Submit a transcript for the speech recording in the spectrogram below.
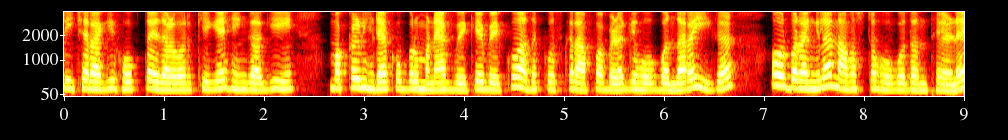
ಟೀಚರಾಗಿ ಹೋಗ್ತಾ ಇದ್ದಾಳೆ ವರ್ಕಿಗೆ. ಹೀಗಾಗಿ ಮಕ್ಕಳನ್ನ ಹಿಡಿಯೋಕೆ ಒಬ್ಬರು ಮನ್ಯಾಗ ಬೇಕೇ ಬೇಕು. ಅದಕ್ಕೋಸ್ಕರ ಅಪ್ಪ ಬೆಳಗ್ಗೆ ಹೋಗಿ ಬಂದಾರ. ಈಗ ಅವ್ರು ಬರೋಂಗಿಲ್ಲ. ನಾವಷ್ಟ ಹೋಗೋದು ಅಂತ ಹೇಳಿ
